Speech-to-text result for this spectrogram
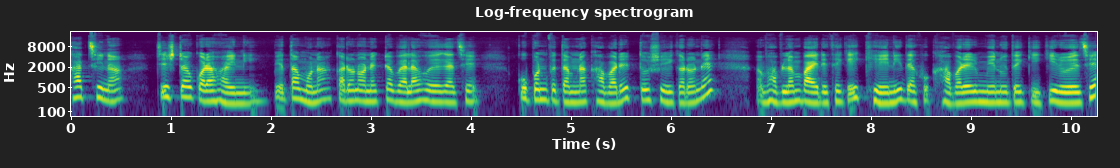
খাচ্ছি না, চেষ্টাও করা হয়নি। পেতামও না, কারণ অনেকটা বেলা হয়ে গেছে, কুপন পেতাম না খাবারের, তো সেই কারণে ভাবলাম বাইরে থেকেই খেয়ে নিই। দেখো খাবারের মেনুতে কি কি রয়েছে,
